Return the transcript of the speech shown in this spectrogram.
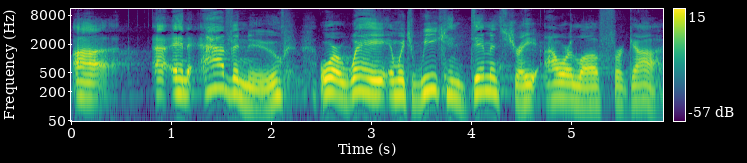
uh, an avenue or a way in which we can demonstrate our love for God.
